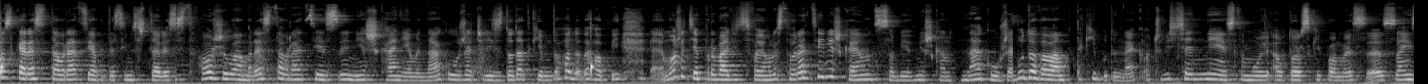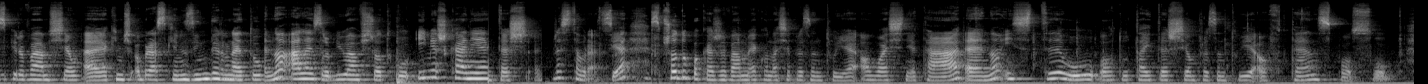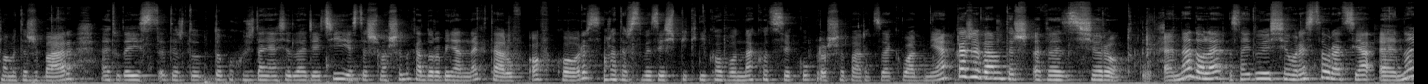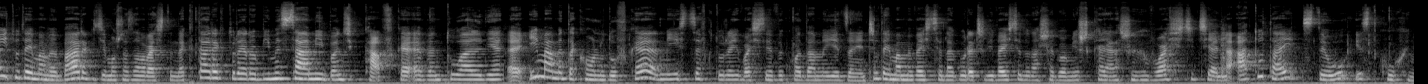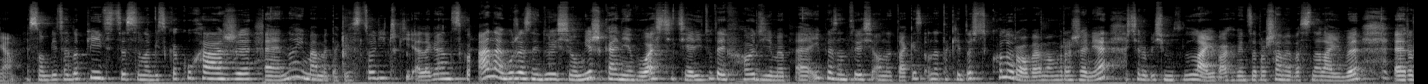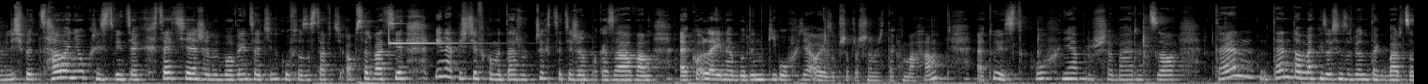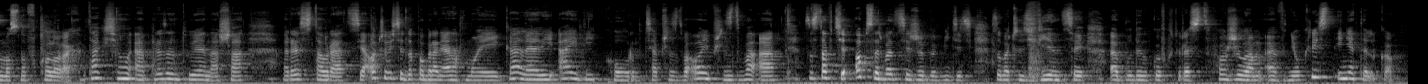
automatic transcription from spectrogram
Polska restauracja w The Sims 4 stworzyłam restaurację z mieszkaniem na górze, czyli z dodatkiem dochodowe hobby. E, Możecie prowadzić swoją restaurację mieszkając sobie w mieszkaniu na górze. Budowałam taki budynek. Oczywiście nie jest to mój autorski pomysł. E, Zainspirowałam się e, jakimś obrazkiem z internetu, no ale zrobiłam w środku i mieszkanie, też restaurację. Z przodu pokażę Wam, jak ona się prezentuje. O właśnie tak. No i z tyłu, o tutaj też się prezentuje o w ten sposób. Mamy też bar. Tutaj jest też do, do pochuźdania się dla dzieci. Jest też maszynka do robienia nektarów, of course. Można też sobie zjeść piknikowo na kocyku, proszę bardzo, jak ładnie. Pokażę Wam też w środku. E, Na dole znajduje się restauracja, e, no i tutaj mamy bar, gdzie można zamawiać te nektary, które robimy sami, bądź kawkę ewentualnie. E, I mamy taką lodówkę, miejsce, w której właśnie wykładamy jedzenie. Tutaj mamy wejście na górę, czyli wejście do naszego mieszkania, naszych właścicieli. A- tutaj z tyłu jest kuchnia. Są piece do pizzy, stanowiska kucharzy, e, no i mamy takie stoliczki elegancko. A na górze znajduje się mieszkanie właścicieli. Tutaj wchodzimy e, i prezentuje się one tak. Jest one takie dość kolorowe, mam wrażenie. Oczywiście robiliśmy w live'ach, więc zapraszamy Was na live'y. E, Robiliśmy całe New Christ, więc jak chcecie, żeby było więcej odcinków, to zostawcie obserwację i napiszcie w komentarzu, czy chcecie, żebym pokazała Wam e, kolejne budynki kuchnia. O Jezu, przepraszam, że tak macham. Tu jest kuchnia, proszę bardzo. Ten, ten domek jest właśnie zrobiony tak bardzo mocno w kolorach. Tak się prezentuje nasza restauracja. Oczywiście do pobrania w mojej galerii ID Kurcia przez 2O i przez 2A. Zostawcie obserwację, żeby widzieć, zobaczyć więcej e, budynków, które stworzyłam e, w New Christ i nie tylko.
